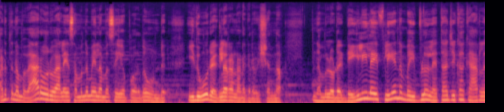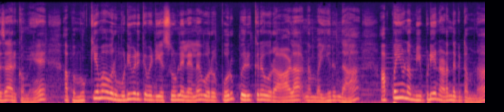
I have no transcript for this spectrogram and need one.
அடுத்து நம்ம வேற ஒரு வேலையை சம்மந்தமே இல்லாமல் செய்ய போகிறதும் உண்டு. இதுவும் ரெகுலராக நடக்கிற விஷயந்தான் நம்மளோட டெய்லி லைஃப்லேயே நம்ம இவ்வளோ லெத்தாஜிக்காக கேர்லெஸ்ஸாக இருக்கோமே. அப்போ முக்கியமாக ஒரு முடிவெடுக்க வேண்டிய சூழ்நிலையில் ஒரு பொறுப்பு இருக்கிற ஒரு ஆளாக நம்ம இருந்தால் அப்பையும் நம்ம இப்படியே நடந்துக்கிட்டோம்னா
